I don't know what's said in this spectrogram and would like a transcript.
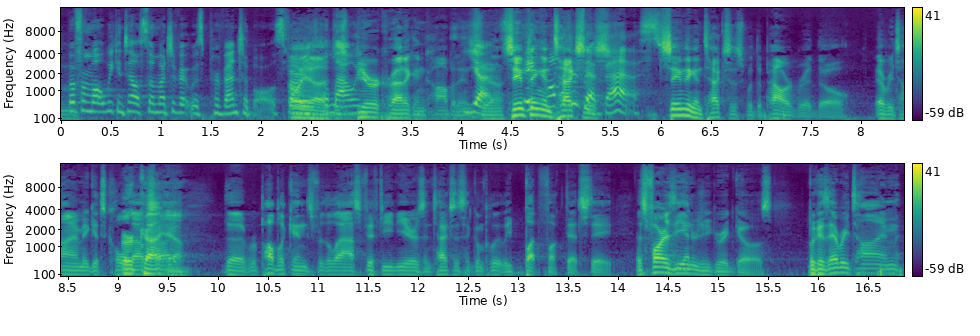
but from what we can tell, so much of it was preventable as far Oh as yeah, just allowing. bureaucratic incompetence. Yeah. Yeah, same thing in Incompetence at Texas. best. Same thing in Texas with the power grid, though. Every time it gets cold ERCOT, outside, yeah. the Republicans for the last 15 years in Texas have completely butt fucked that state as far as the energy grid goes. Because every time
